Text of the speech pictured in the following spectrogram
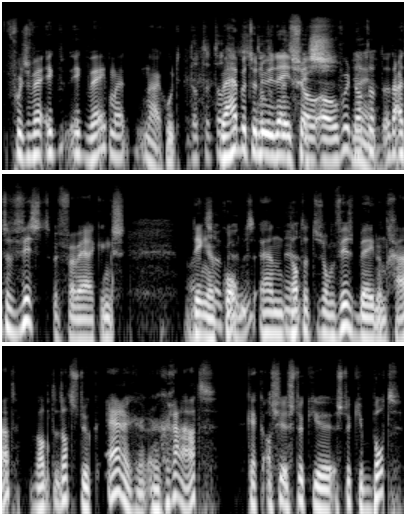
voor zover ik, ik weet, maar nou goed. Dat, het- dat we hebben het er nu ineens zo over dat Ja, ja. het uit de visverwerkingsdingen zou komt. kunnen. En Ja. dat het dus om visbenen gaat. Want dat is natuurlijk erger, een graat. Kijk, als je een stukje, stukje bot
